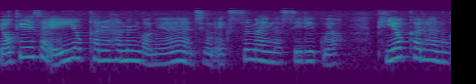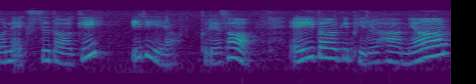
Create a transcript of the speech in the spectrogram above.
여기에서 a 역할을 하는 거는 지금 x-1이고요. b 역할을 하는 거는 x 더하기 1이에요. 그래서 a 더하기 b를 하면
